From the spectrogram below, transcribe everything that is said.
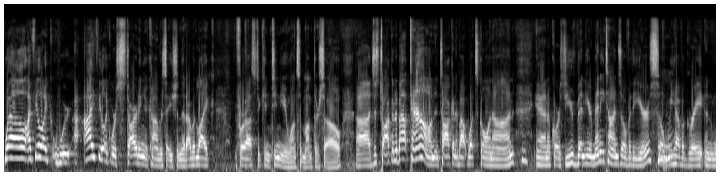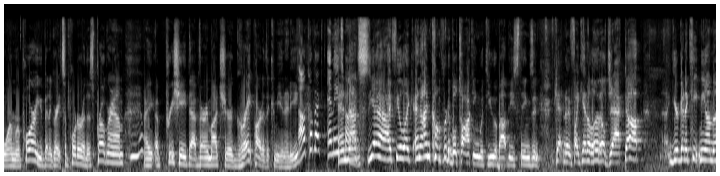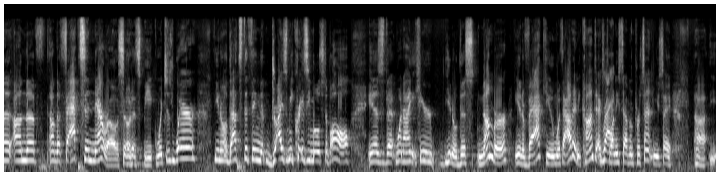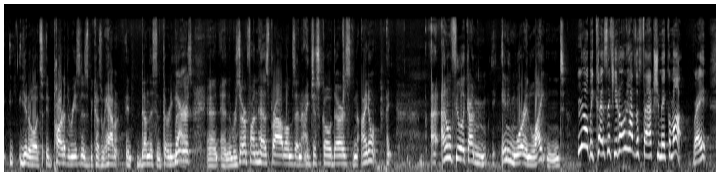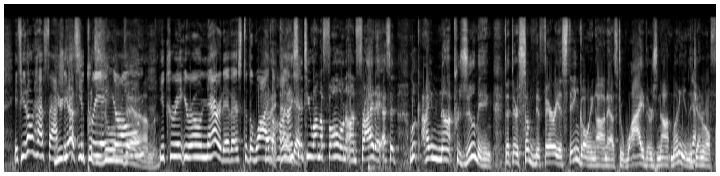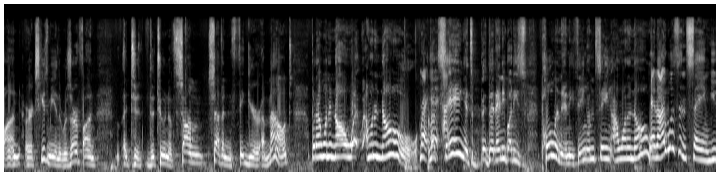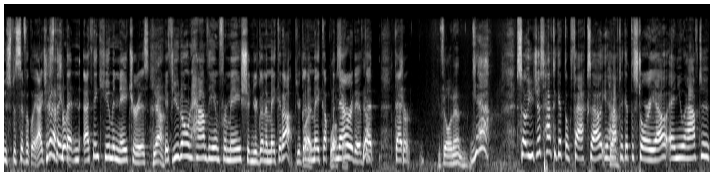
Well, I feel like we're I feel like we're starting a conversation that I would like for us to continue once a month or so, uh, just talking about town and talking about what's going on. And of course, you've been here many times over the years, so we have a great and warm rapport. You've been a great supporter of this program. I appreciate that very much. You're a great part of the community. I'll come back anytime. And that's yeah, I feel like, and I'm comfortable talking with you about these things and getting. If I get a little jacked up, you're going to keep me on the on the on the facts and narrow, so to speak, which is where you know that's the thing that drives me crazy most of all is that when I hear you know this number in a vacuum without any context, Right. 27 percent, and you say. Uh, you know, it's it, part of the reason is because we haven't done this in 30 Right. years, and, and the reserve fund has problems, and I just go, there's, I don't, I I don't feel like I'm any more enlightened. No, because if you don't have the facts, you make them up, right? If you don't have facts, You- you, yes, you create your own. them. You create your own narrative as to the why Right. behind it. And I it. said to you on the phone on Friday, I said, look, I'm not presuming that there's some nefarious thing going on as to why there's not money in the Yep. general fund, or excuse me, in the reserve fund uh, to the tune of some seven figure amount. But I want to know what I want to know. Right, I'm not and I- saying it's that anybody's pulling anything. I'm saying I want to know. And I wasn't saying you specifically. I just Yeah, think sure. that I think human nature is Yeah. if you don't have the information, you're going to make it up. You're going Right. to make up Well the narrative Yeah. that that sure. You fill it in. yeah. So you just have to get the facts out. You have to get the story out, and you have to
